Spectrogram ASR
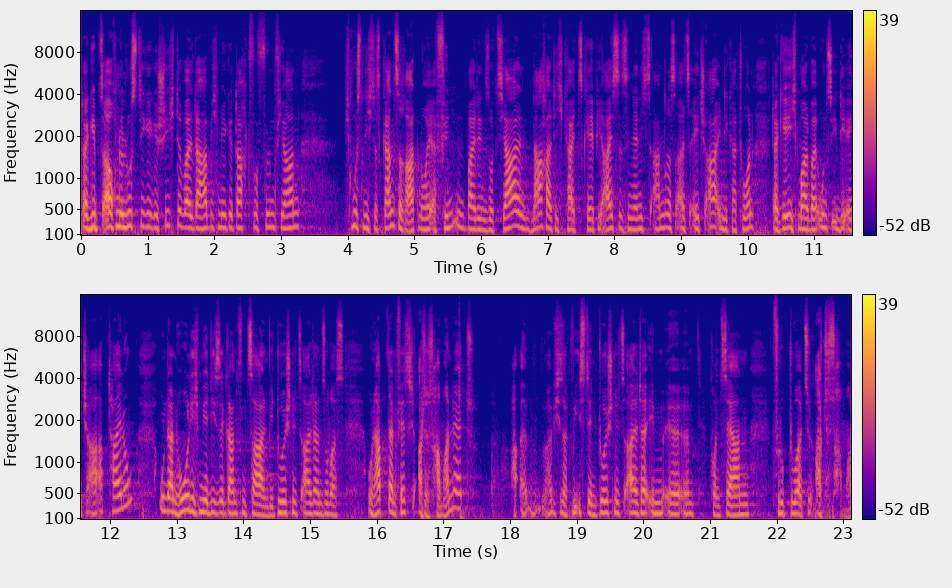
Da gibt es auch eine lustige Geschichte, weil da habe ich mir gedacht, vor fünf Jahren, ich muss nicht das ganze Rad neu erfinden. Bei den sozialen Nachhaltigkeits-KPIs, das sind ja nichts anderes als HR-Indikatoren. Da gehe ich mal bei uns in die HR-Abteilung und dann hole ich mir diese ganzen Zahlen wie Durchschnittsalter und sowas und habe dann festgestellt, ah, das haben wir nicht. Äh, habe ich gesagt, wie ist denn Durchschnittsalter im äh, äh, Konzern, Fluktuation? Ah, das haben wir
